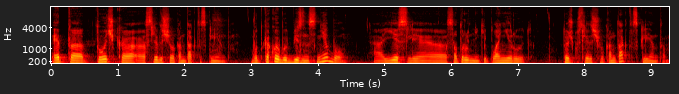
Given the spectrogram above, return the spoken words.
это точка следующего контакта с клиентом. Вот какой бы бизнес ни был, а если сотрудники планируют точку следующего контакта с клиентом,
